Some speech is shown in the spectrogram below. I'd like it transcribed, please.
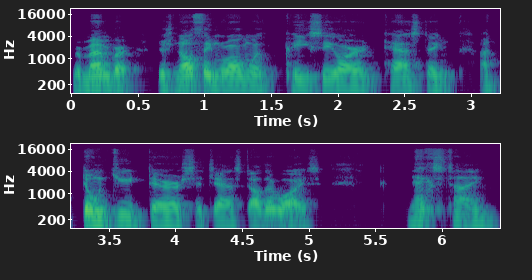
Remember, there's nothing wrong with PCR testing, and don't you dare suggest otherwise. Next time,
